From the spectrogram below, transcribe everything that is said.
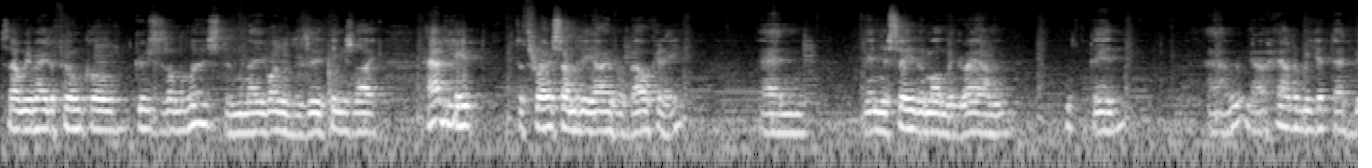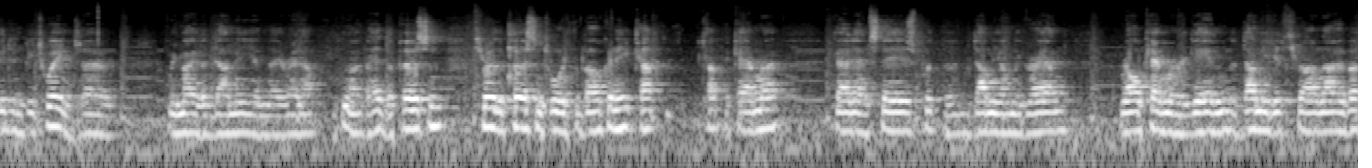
So we made a film called Gooses on the Loose and they wanted to do things like how do you get to throw somebody over a balcony and then you see them on the ground dead. Uh, you know, how did we get that bit in between? So we made a dummy and they ran up, they had the person, threw the person towards the balcony, cut, cut the camera, go downstairs, put the dummy on the ground, roll camera again, the dummy gets thrown over,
